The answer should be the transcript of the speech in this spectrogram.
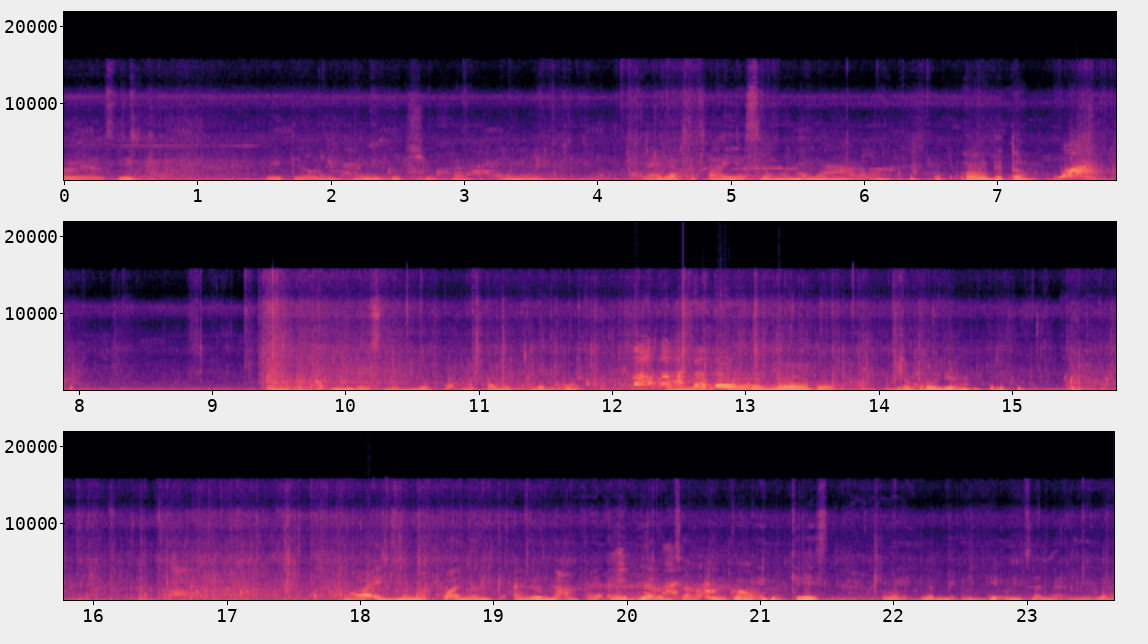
Or else, nag, later on yung panegosyo ka. Mm. Nailang kapayas mo na mga o. oh bito Hindi is naglupa na palitrom o. Anong literal mo Oo. ko. ako yun Kuhaig mga kuan ng ano na ang kay idea unsaon kung in case oh lami hindi unsa na nila.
